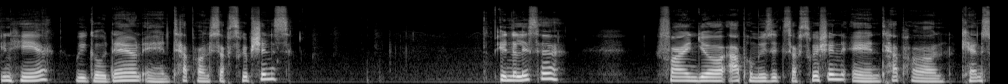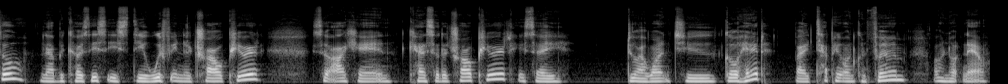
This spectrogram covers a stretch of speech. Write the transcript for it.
In here, we go down and tap on subscriptions. In the list find your Apple Music subscription and tap on cancel. Now because this is still within the trial period, so I can cancel the trial period. It's say, do I want to go ahead? By tapping on confirm or not now.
